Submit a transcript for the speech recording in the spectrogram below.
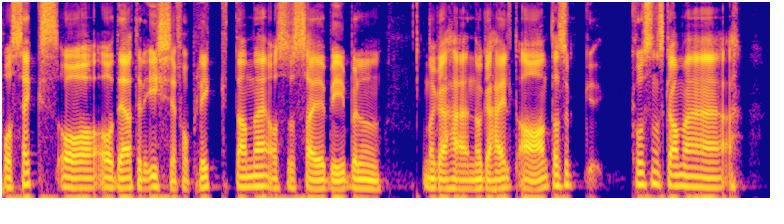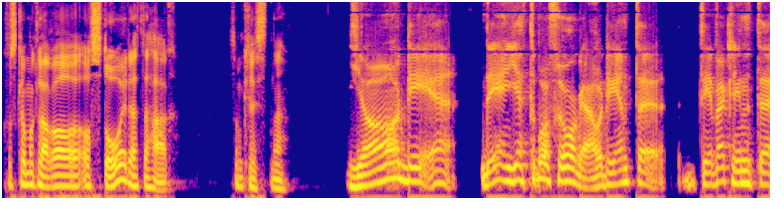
på sex, og, og, det at det ikke er forpliktende, og så sier Bibelen noe, noe helt annet. Altså, hvordan skal vi, hvordan skal vi klare å, å, stå i dette her som kristne? Ja, det er, det er en jättebra fråga og det er, inte, det er virkelig inte,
